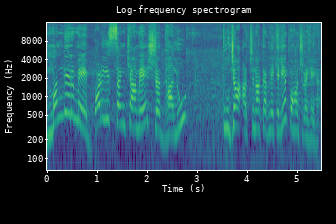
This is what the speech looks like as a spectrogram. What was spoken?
मंदिर में बड़ी संख्या में श्रद्धालु पूजा अर्चना करने के लिए पहुँच रहे हैं।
